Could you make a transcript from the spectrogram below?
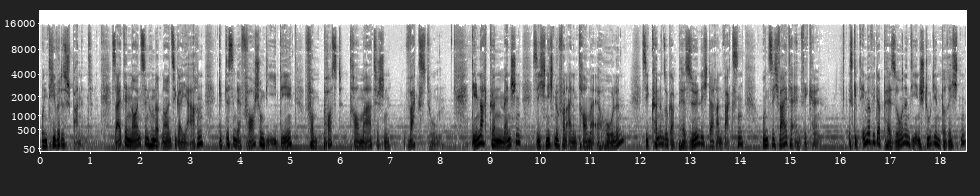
Und hier wird es spannend. Seit den 1990er Jahren gibt es in der Forschung die Idee vom posttraumatischen Wachstum. Demnach können Menschen sich nicht nur von einem Trauma erholen, sie können sogar persönlich daran wachsen und sich weiterentwickeln. Es gibt immer wieder Personen, die in Studien berichten,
